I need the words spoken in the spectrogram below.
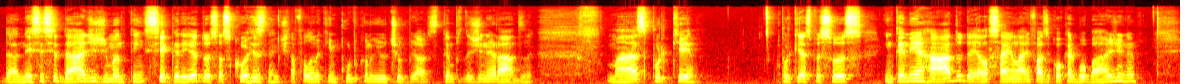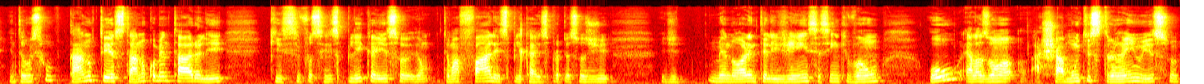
da necessidade de manter em segredo essas coisas, né? A gente está falando aqui em público no YouTube, aos tempos degenerados, né? Mas por quê? porque as pessoas entendem errado, daí elas saem lá e fazem qualquer bobagem, né? Então isso tá no texto, tá no comentário ali, que se você explica isso, é tem uma falha explicar isso para pessoas de, de menor inteligência, assim, que vão ou elas vão achar muito estranho isso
